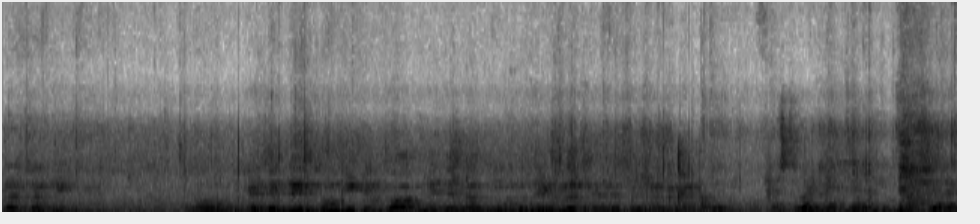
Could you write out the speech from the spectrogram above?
रेगुलर चल रही है। तो कैसी ट्रेन होंगी जिनको आपने जनरल मतलब रेगुलर से स्पेशल में फेस्टिवल ट्रेन है वो इन अलग है।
